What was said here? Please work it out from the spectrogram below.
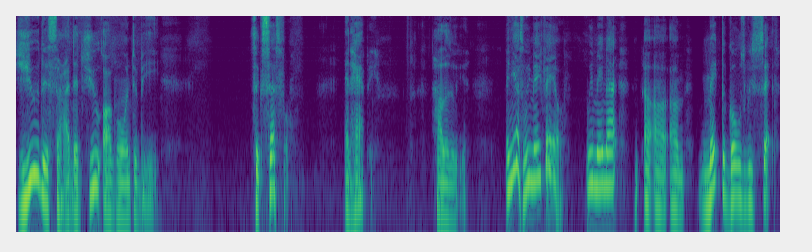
You decide that you are going to be successful and happy. Hallelujah. And yes, we may fail. We may not uh, uh, um, make the goals we set,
